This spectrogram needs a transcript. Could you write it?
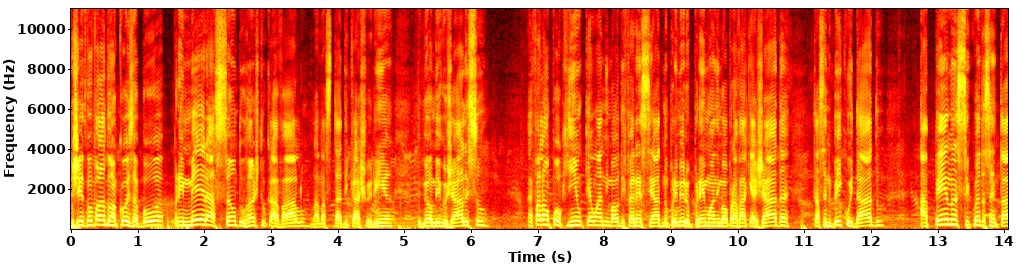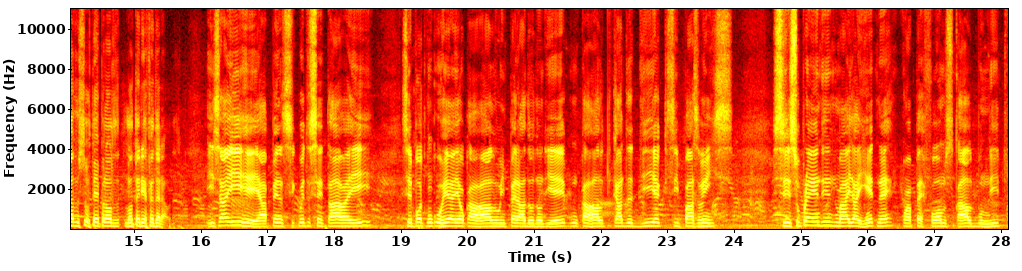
Gente, vamos falar de uma coisa boa. Primeira ação do Rancho do Cavalo, lá na cidade de Cachoeirinha, do meu amigo Jalisson. Vai falar um pouquinho que é um animal diferenciado no primeiro prêmio, um animal para vaquejada. Está sendo bem cuidado. Apenas 50 centavos sorteio pela Loteria Federal. né? Isso aí, rei, apenas 50 centavos aí. Você pode concorrer aí ao cavalo o Imperador Dom Diego, um cavalo que cada dia que se passa vem se- se surpreende mais a gente, né? Com a performance, cavalo bonito,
